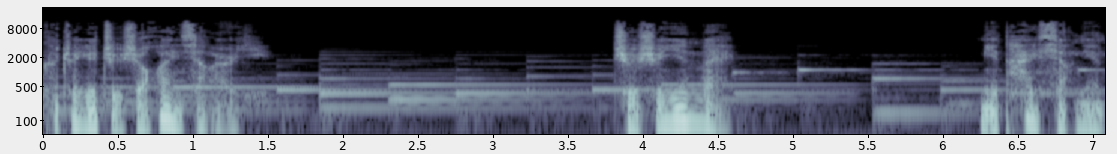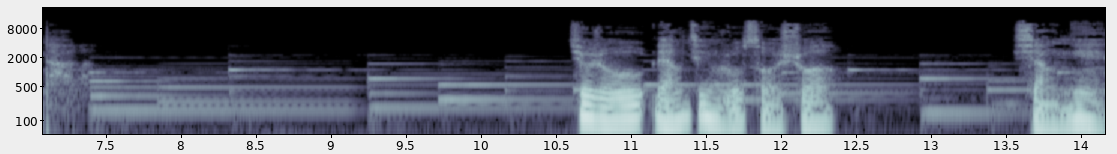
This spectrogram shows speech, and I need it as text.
可这也只是幻想而已。只是因为你太想念他了。就如梁静茹所说：“想念。”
